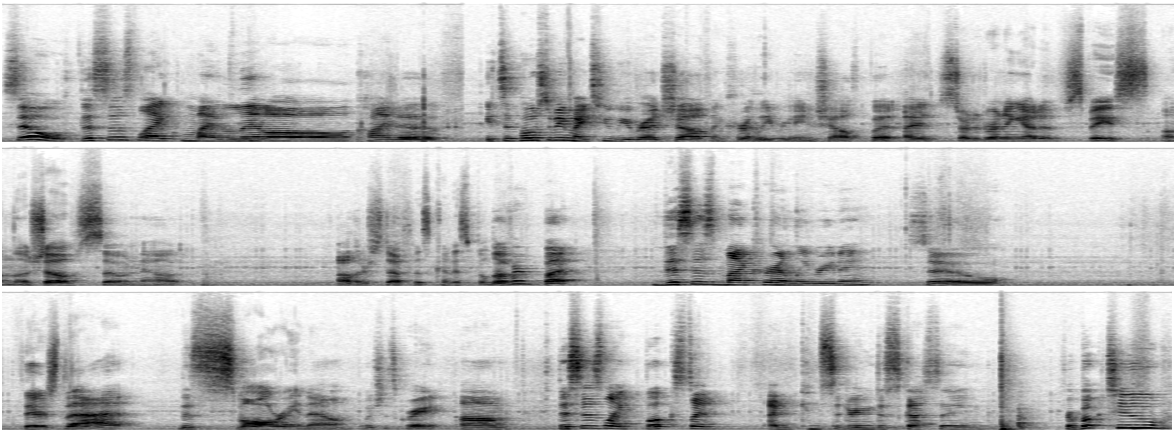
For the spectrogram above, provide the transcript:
So, this is like my little kind of it's supposed to be my to be read shelf and currently reading shelf, but I started running out of space on those shelves, so now other stuff has kind of spilled over. But this is my currently reading, so there's that. This is small right now, which is great. Um, this is like books that I'm considering discussing for BookTube.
